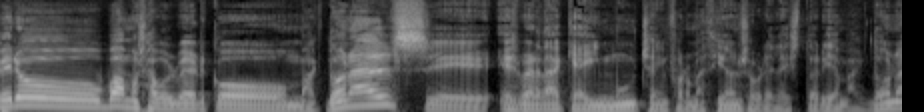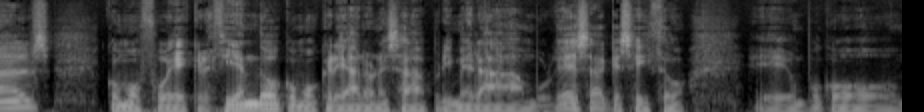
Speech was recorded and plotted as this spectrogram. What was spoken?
Pero vamos a volver con McDonald's. Eh, es verdad que hay mucha información sobre la historia de McDonald's, cómo fue creciendo, cómo crearon esa primera hamburguesa que se hizo eh, un poco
